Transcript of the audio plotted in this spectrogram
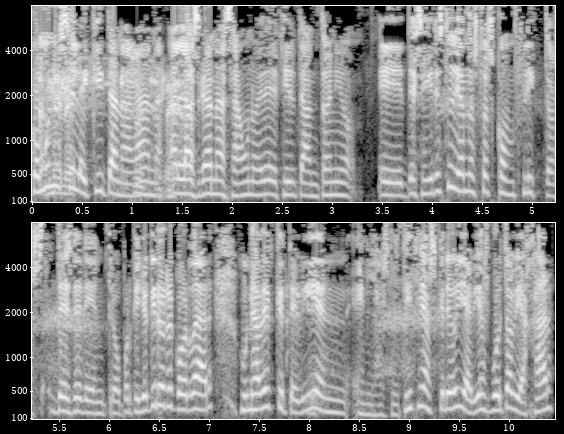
¿Cómo no se le quitan a, las ganas a uno, he de decirte, Antonio, eh, de seguir estudiando estos conflictos desde dentro? Porque yo quiero recordar una vez que te vi en, en las noticias, creo, y habías vuelto a viajar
